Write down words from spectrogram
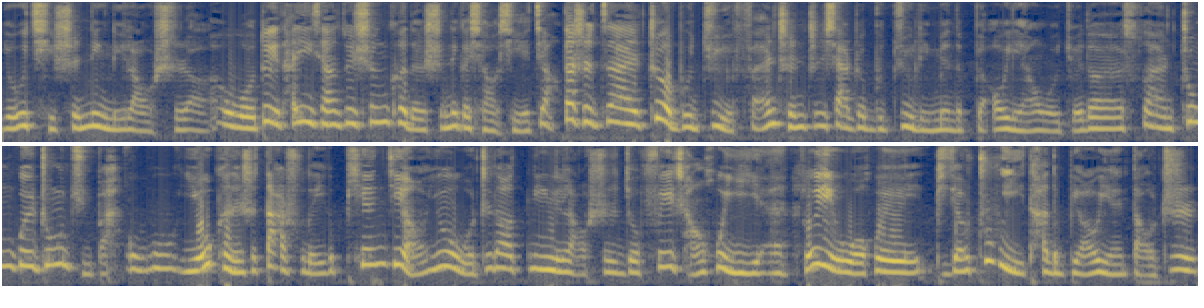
尤其是宁理老师啊，我对他印象最深刻的是那个小鞋匠。但是在这部剧《凡尘之下》这部剧里面的表演，我觉得算中规中矩吧。我有可能是大叔的一个偏见啊，因为我知道宁理老师就非常会演，所以我会比较注意他的表演，导致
